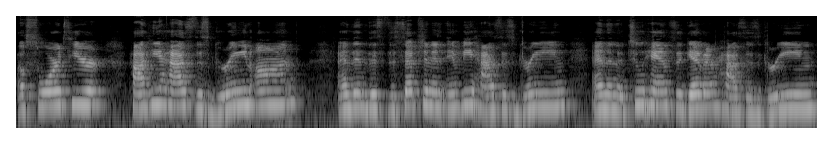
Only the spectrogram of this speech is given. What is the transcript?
of swords here, how he has this green on, and then this deception and envy has this green, and then the two hands together has this green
